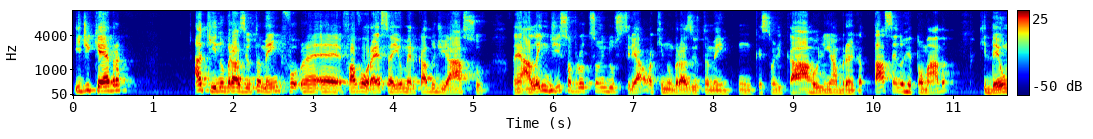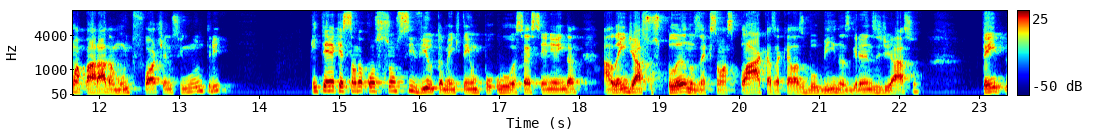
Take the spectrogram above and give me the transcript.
e de quebra aqui no Brasil também é, é, favorece aí o mercado de aço. Né? Além disso, a produção industrial aqui no Brasil também, com questão de carro, linha branca, está sendo retomada, que deu uma parada muito forte no segundo tri. E tem a questão da construção civil também, que tem um, o CSN ainda, além de aços planos, né, que são as placas, aquelas bobinas grandes de aço, tem,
